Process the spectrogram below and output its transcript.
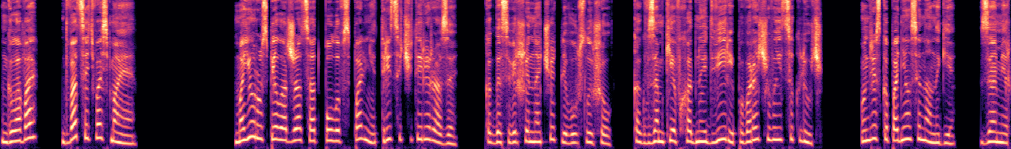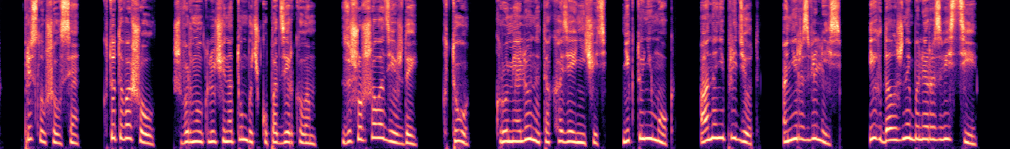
Глава 28. Майор успел отжаться от пола в спальне 34 раза, когда совершенно отчетливо услышал, как в замке входной двери поворачивается ключ. Он резко поднялся на ноги, замер, прислушался. Кто-то вошел, швырнул ключи на тумбочку под зеркалом, зашуршал одеждой. Кто? Кроме Алены так хозяйничать никто не мог. А она не придет. Они развелись. Их должны были развести.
